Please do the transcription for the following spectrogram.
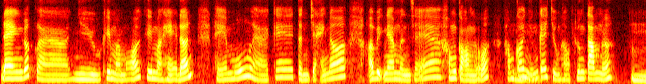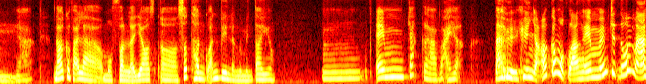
đang rất là nhiều khi mà mỗi khi mà hè đến thì em muốn là cái tình trạng đó ở Việt Nam mình sẽ không còn nữa không có ừ. những cái trường hợp thương tâm nữa ừ. dạ. đó có phải là một phần là do uh, xuất thân của ánh viên là người miền Tây không em chắc là vậy ạ. Tại vì khi nhỏ có một lần em mém chết đuối mà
